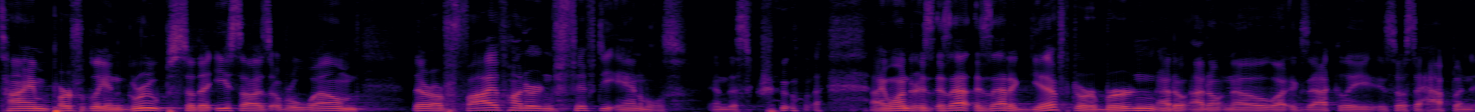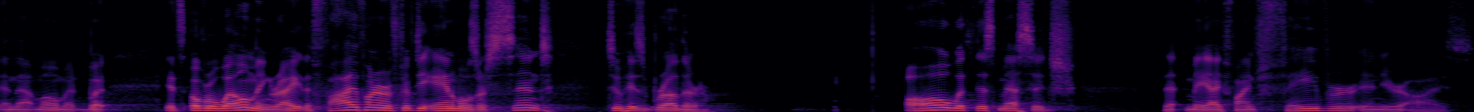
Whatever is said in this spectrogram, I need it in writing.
timed perfectly in groups so that Esau is overwhelmed. There are 550 animals in this group. I wonder, is, is, that, is that a gift or a burden? I don't, I don't know what exactly is supposed to happen in that moment, but it's overwhelming, right? The 550 animals are sent to his brother, all with this message that may I find favor in your eyes.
